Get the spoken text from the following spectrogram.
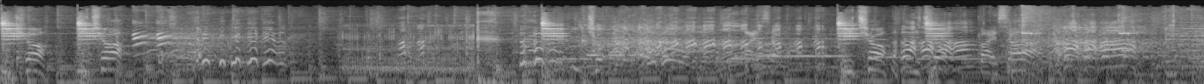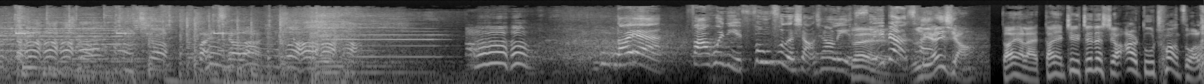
一敲一敲。一敲，摆下，一敲一敲，摆下来，一敲摆下来。导演，发挥你丰富的想象力，随便猜。联想。导演来，导演，这个真的是要二度创作了。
